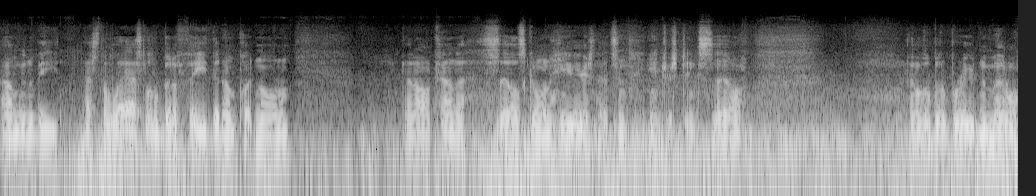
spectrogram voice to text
I'm going to be, that's the last little bit of feed that I'm putting on them. Got all kind of cells going here. That's an interesting cell. Got a little bit of brood in the middle.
